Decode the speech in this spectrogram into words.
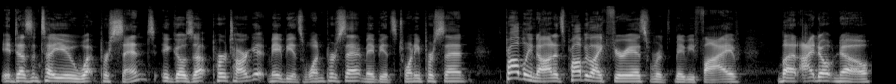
It doesn't tell you what percent it goes up per target. Maybe it's 1%, maybe it's 20%. It's Probably not. It's probably like Furious, where it's maybe five but I don't know.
